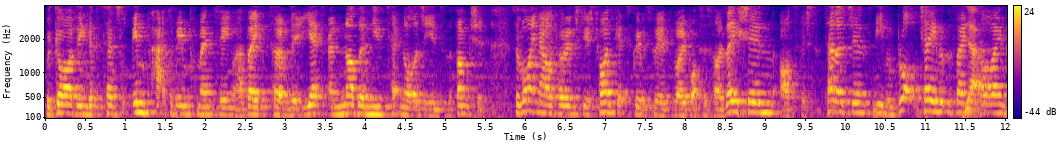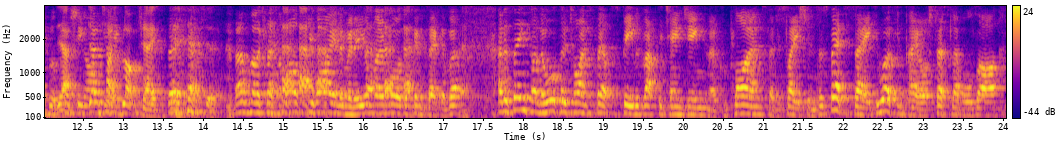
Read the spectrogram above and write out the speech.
regarding the potential impact of implementing, as they termed it, yet another new technology into the function. So right now, the payroll industry is trying to get to grips with roboticization, artificial intelligence, even blockchain at the same Yeah. time. People yeah. pushing Don't touch blockchain. Don't touch it. That's another question. I'll ask you why in a minute. You'll know more as a fintecher. But at the same time, they're also trying to stay up to speed with rapidly changing you know, compliance legislation. So it's fair to say, if you work in payroll, stress levels are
